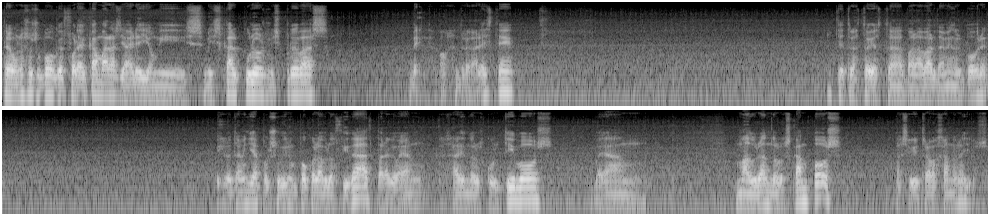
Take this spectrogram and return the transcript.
Pero bueno, eso supongo que fuera de cámaras ya haré yo mis, mis cálculos, mis pruebas. Venga, vamos a entregar este. Este tractor ya está para lavar también el pobre pero también ya por subir un poco la velocidad para que vayan saliendo los cultivos, vayan madurando los campos para seguir trabajando en ellos.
